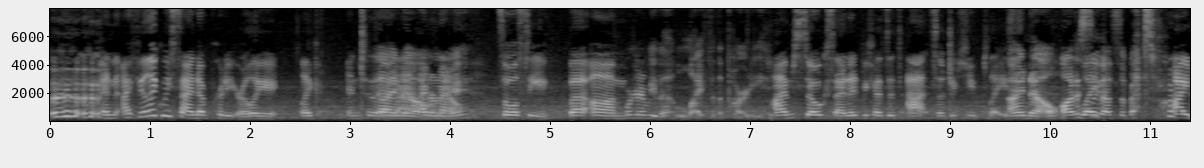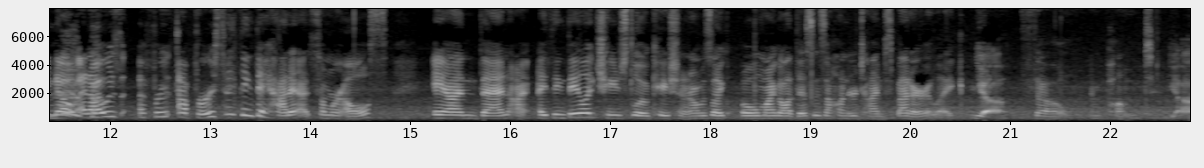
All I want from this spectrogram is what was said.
it. and I feel like we signed up pretty early, like into the I event. know, I don't right? know. So we'll see. But um, We're gonna be the life of the party. I'm so excited because it's at such a cute place. I know. Honestly, Like, that's the best part. I know. And I was at first, at first I think they had it at somewhere else. And then I, I think they like changed the location. I was like, oh my god, this is a hundred times better. Like, yeah, so I'm pumped. yeah.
